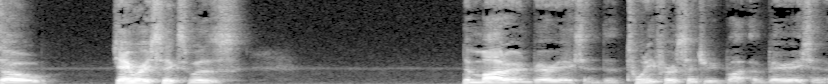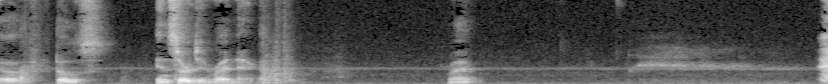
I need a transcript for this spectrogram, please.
So January 6th was the modern variation, the 21st century uh, variation of those insurgent rednecks. Right?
